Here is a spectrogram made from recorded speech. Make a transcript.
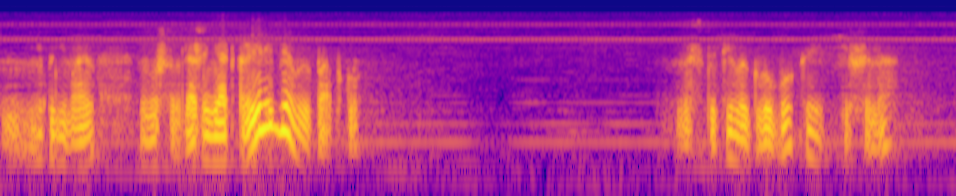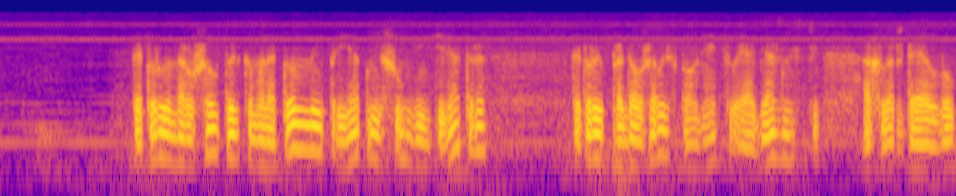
Не понимаю. Ну что, даже не открыли белую папку? Наступила глубокая тишина, которую нарушал только монотонный приятный шум вентилятора, который продолжал исполнять свои обязанности, охлаждая лоб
